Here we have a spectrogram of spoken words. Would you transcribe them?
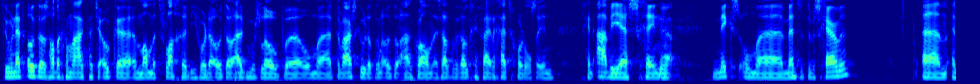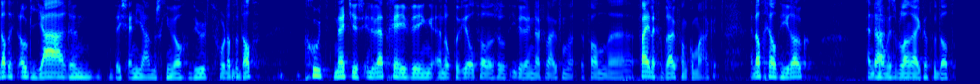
toen we net auto's hadden gemaakt, had je ook eh, een man met vlaggen die voor de auto uit moest lopen om eh, te waarschuwen dat er een auto aankwam. En zaten er ook geen veiligheidsgordels in, geen ABS, geen Ja, niks om eh, mensen te beschermen. Ehm, en dat heeft ook jaren, decennia misschien wel geduurd voordat we dat goed, netjes in de wetgeving en op de rails hadden, zodat iedereen daar gebruik van, van veilig gebruik van kon maken. En dat geldt hier ook. En daarom Ja. is het belangrijk dat we dat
